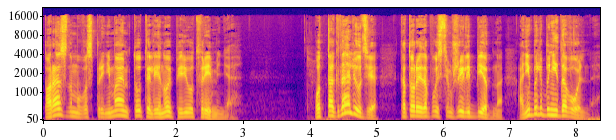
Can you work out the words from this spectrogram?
по-разному воспринимаем тот или иной период времени. Вот тогда люди, которые, допустим, жили бедно, они были бы недовольны.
